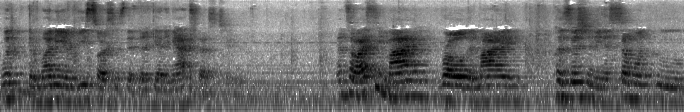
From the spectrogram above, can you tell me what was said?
with the money and resources that they're getting access to. And so I see my role and my positioning as someone who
